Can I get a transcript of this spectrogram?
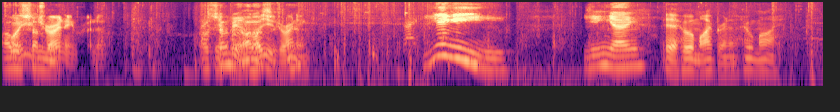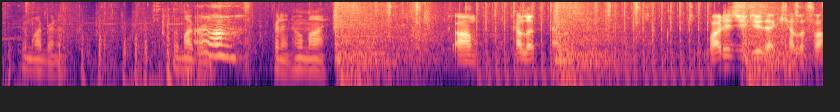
I Why are was you trying droning, Brennan? To, I was trying to be Why honest. are you with droning? Yingy. Yin yang. Yeah, who am I, Brennan? Who am I? Who am I, Brennan? Who am I, Brennan? Oh. Brennan, who am I? Um, hello. I was- Why did you do that, Califa?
